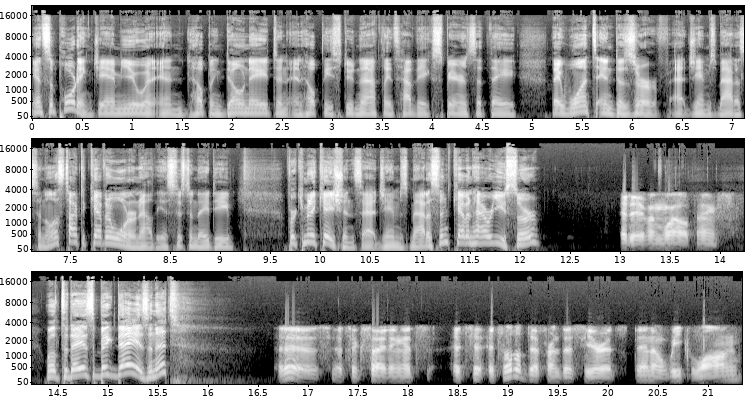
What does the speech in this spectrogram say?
and supporting JMU and, and helping donate and, and help these student athletes have the experience that they, they want and deserve at James Madison. And let's talk to Kevin Warner now, the assistant for communications at James Madison. Kevin, how are you, sir? Hey, Dave. I'm well, thanks. Well, today is a big day, isn't it? It is. It's exciting. It's it's it's a little different this year. It's been a week long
